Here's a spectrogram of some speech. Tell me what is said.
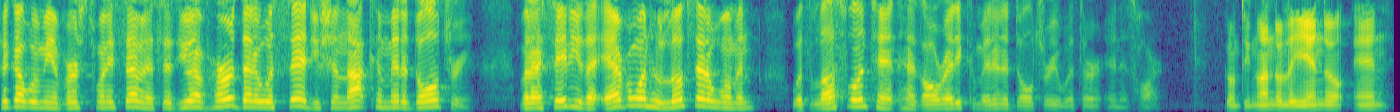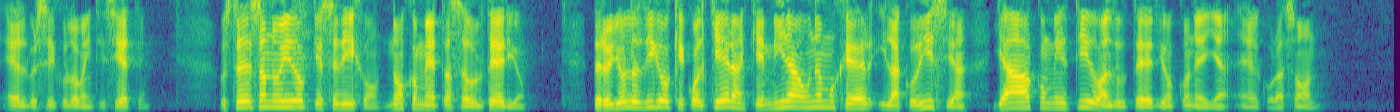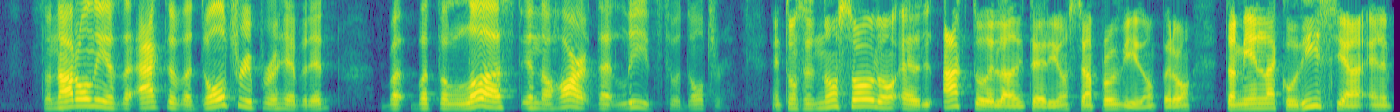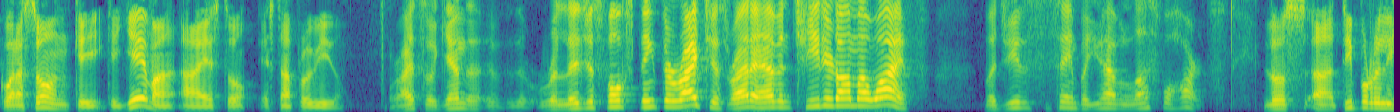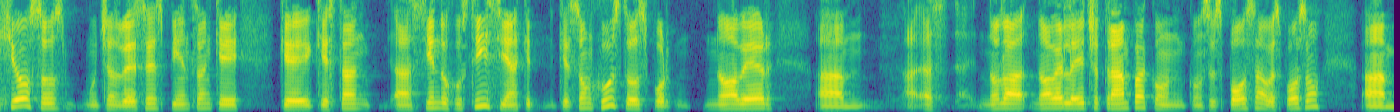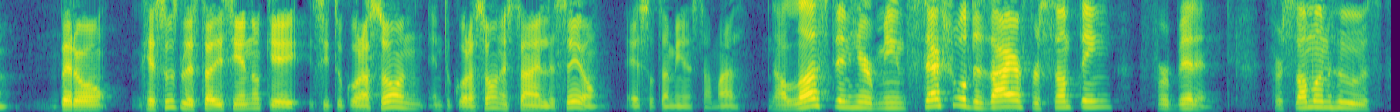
Pick up with me in verse 27. It says, You have heard that it was said, You shall not commit adultery. But I say to you that everyone who looks at a woman with lustful intent has already committed adultery with her in his heart. Continuando leyendo en el versículo 27. Ustedes han oído que se dijo, no cometas adulterio. Pero yo les digo que cualquiera que mira a una mujer y la codicia ya ha cometido adulterio con ella en el corazón. So not only is the act of adultery prohibited, but, but the lust in the heart that leads to adultery. Entonces no solo el acto del adulterio está prohibido, pero también la codicia en el corazón que, que lleva a esto está prohibido. Right? So again, the, the religious folks think they're righteous, right? I haven't cheated on my wife. But Jesus is saying, but you have lustful hearts. Los ah, tipos religiosos muchas veces piensan que, que, están haciendo justicia, que, que son justos por no haber no, la- no haberle hecho trampa con, con su esposa o esposo, pero Jesús le está diciendo que si tu corazón, en tu corazón está el deseo, eso también está mal. Now, lust in here means sexual desire for something forbidden, for someone who's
